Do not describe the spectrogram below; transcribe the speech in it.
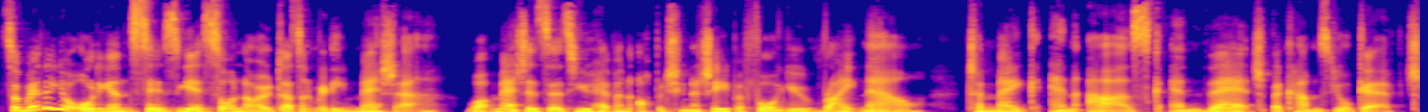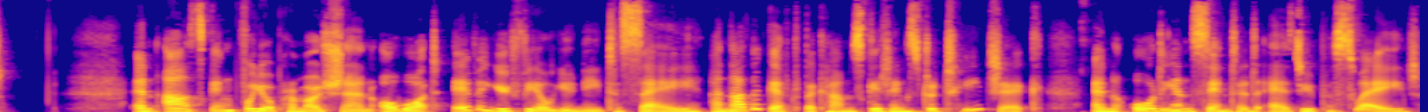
So, whether your audience says yes or no doesn't really matter. What matters is you have an opportunity before you right now to make an ask, and that becomes your gift. In asking for your promotion or whatever you feel you need to say, another gift becomes getting strategic and audience centered as you persuade.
